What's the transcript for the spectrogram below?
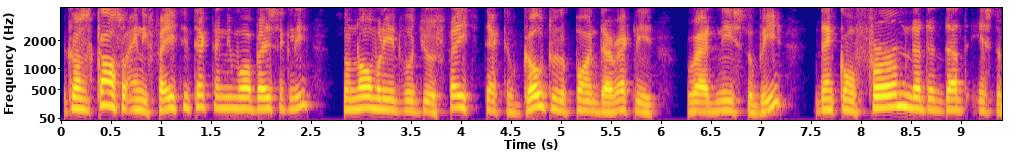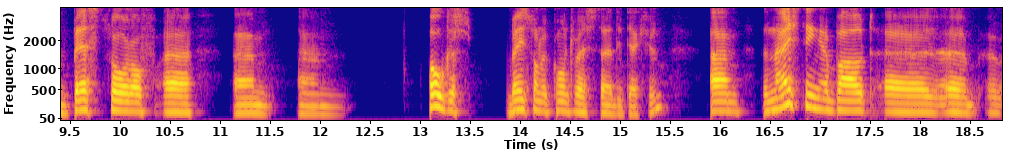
because it can't do any phase detect anymore basically. So normally it would use phase detect to go to the point directly where it needs to be, then confirm that that is the best sort of uh, um, um, focus based on the contrast uh, detection. Um, the nice thing about uh, uh, uh,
